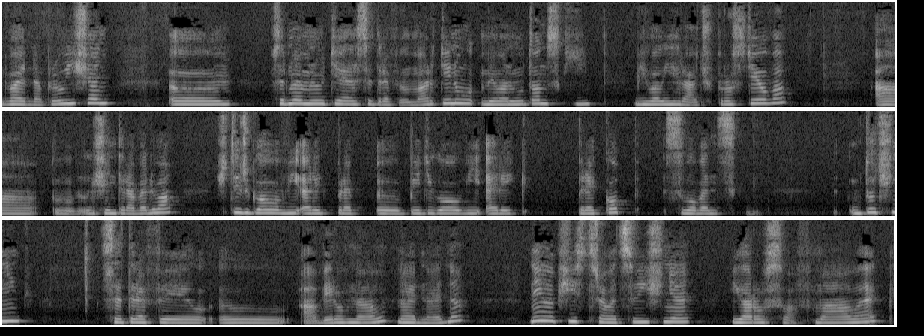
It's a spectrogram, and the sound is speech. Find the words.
2-1 pro Výšeň. Uh, v sedmé minutě se trefil Martinu, Milan Mutonský, bývalý hráč Prostějova a uh, Líšeň teda vedla. Čtyřgólový Erik Pre, uh, pětigólový Erik Prekop, slovenský útočník, se trefil uh, a vyrovnal na 1-1. Nejlepší střelec Líšně Jaroslav Málek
